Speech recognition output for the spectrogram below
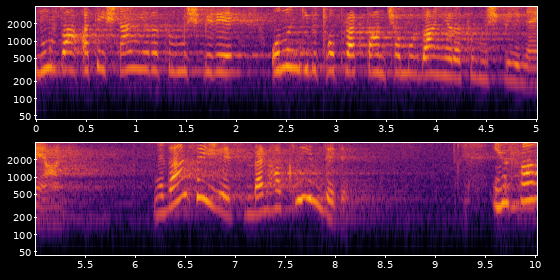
nurdan, ateşten yaratılmış biri, onun gibi topraktan, çamurdan yaratılmış birine yani? Neden secde etsin? Ben haklıyım dedi. İnsan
